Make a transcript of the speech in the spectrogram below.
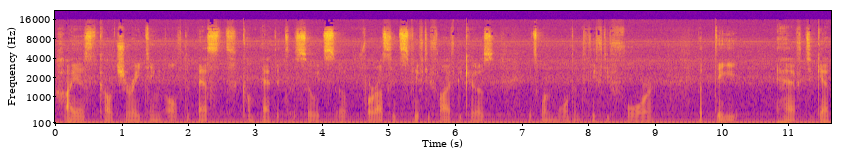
highest culture rating of the best competitors. So it's uh, for us it's 55 because it's one more than 54. But they have to get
